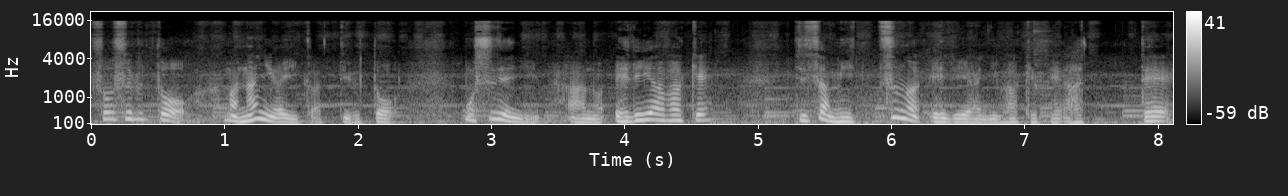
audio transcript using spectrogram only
そうすると、まあ、何がいいかっていうともうすでにあのエリア分け実は3つのエリアに分けてあって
